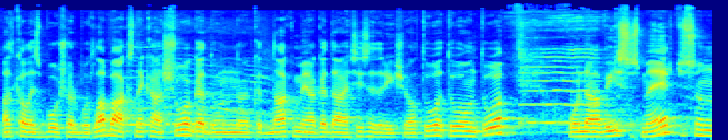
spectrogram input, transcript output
atkal es būšu varbūt labāks nekā šogad, un kad nākamajā gadā es izdarīšu vēl to, to un to. Un visus mērķus, un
